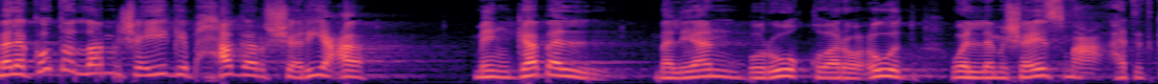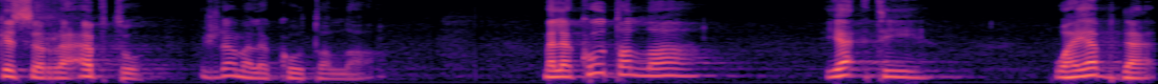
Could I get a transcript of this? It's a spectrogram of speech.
ملكوت الله مش هيجي بحجر شريعة من جبل مليان بروق ورعود ولا مش هيسمع هتتكسر رقبته. مش ده ملكوت الله. ملكوت الله يأتي ويبدأ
